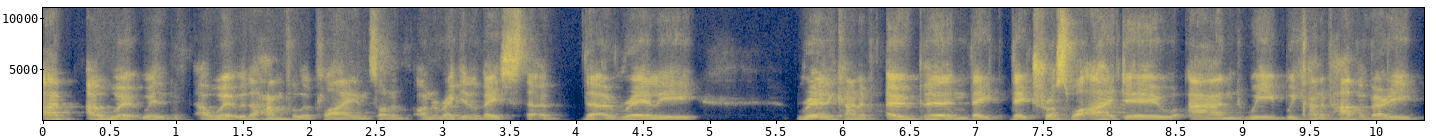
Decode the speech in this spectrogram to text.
I, I work with I work with a handful of clients on a, on a regular basis that are, that are really really kind of open. They they trust what I do, and we we kind of have a very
